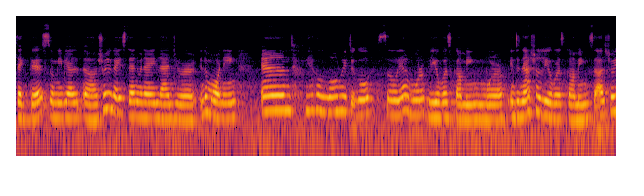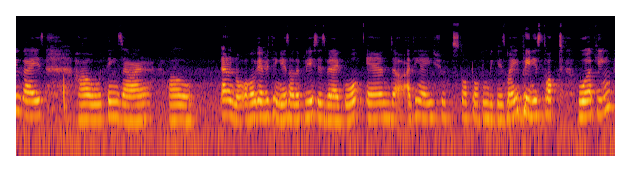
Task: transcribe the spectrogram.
like this. So maybe i'll uh, show you guys then when i land here in the morning. And we have a long way to go. So yeah more of coming more of international layovers coming. So i'll show you guys how things are how I don't know how everything is, how the place is where I go, and uh, I think I should stop talking because my brain is stopped working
